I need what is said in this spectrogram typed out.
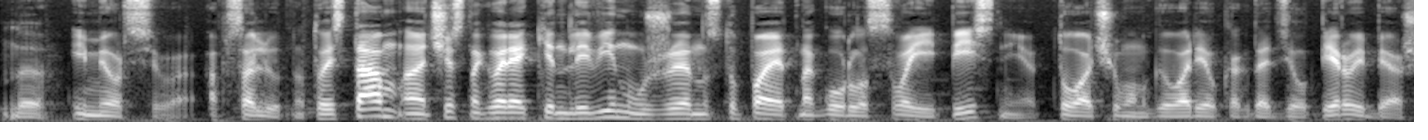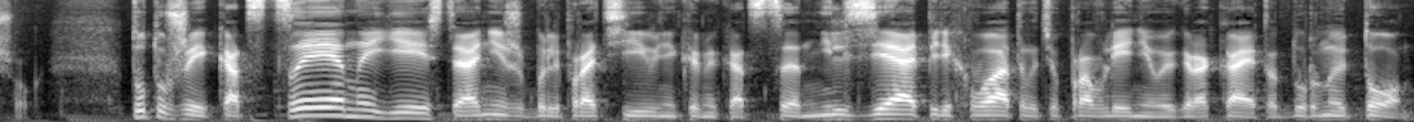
Да. иммерсива, абсолютно. То есть там, а, честно говоря, Кен Левин уже наступает на горло своей песни, то, о чем он говорил, когда делал первый Биошок. Тут уже и кат-сцены есть, а они же были противниками кат-сцен. Нельзя перехватывать управление у игрока, это дурной тон.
